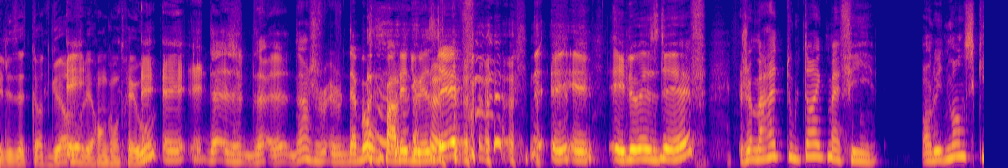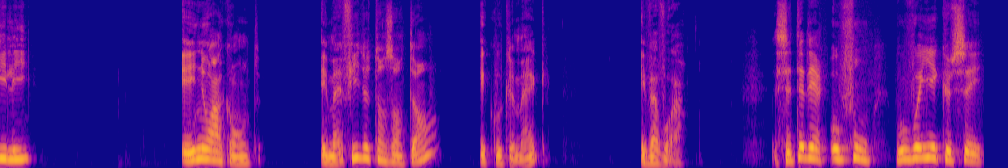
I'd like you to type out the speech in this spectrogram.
Et les escort girls, et, vous les rencontrez où D'abord, vous parlez du SDF. et, et, et, le SDF, je m'arrête tout le temps avec ma fille. On lui demande ce qu'il lit. Et il nous raconte. Et ma fille, de temps en temps, écoute le mec et va voir. C'est-à-dire, au fond, vous voyez que c'est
